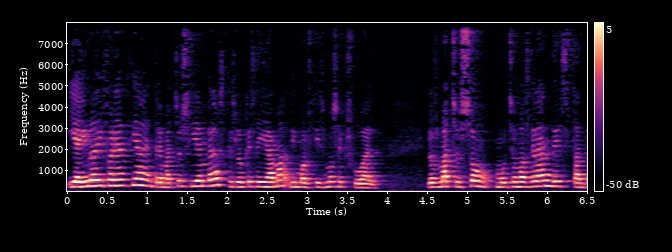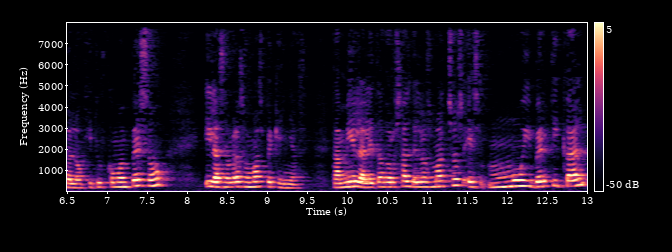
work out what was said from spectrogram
Y hay una diferencia entre machos y hembras, que es lo que se llama dimorfismo sexual. Los machos son mucho más grandes, tanto en longitud como en peso, y las hembras son más pequeñas. También la aleta dorsal de los machos es muy vertical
